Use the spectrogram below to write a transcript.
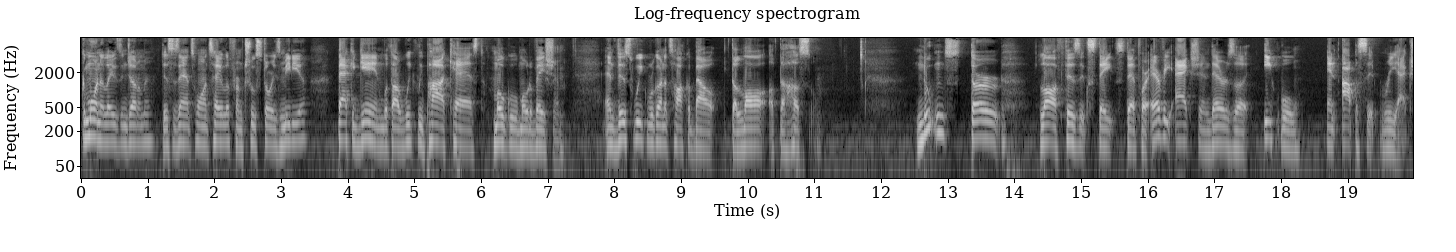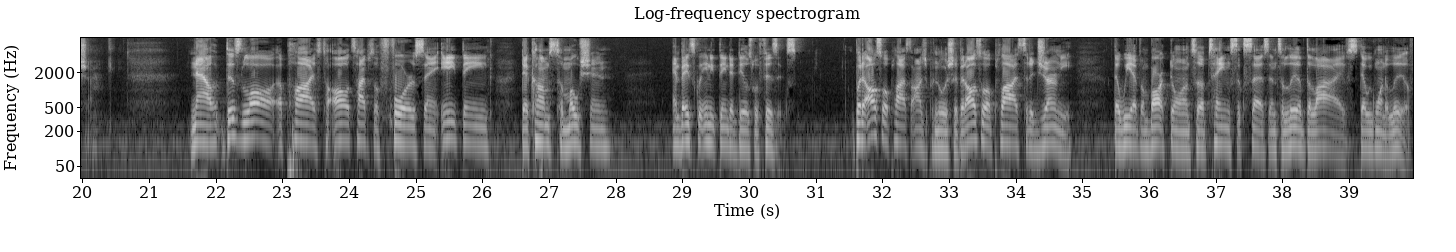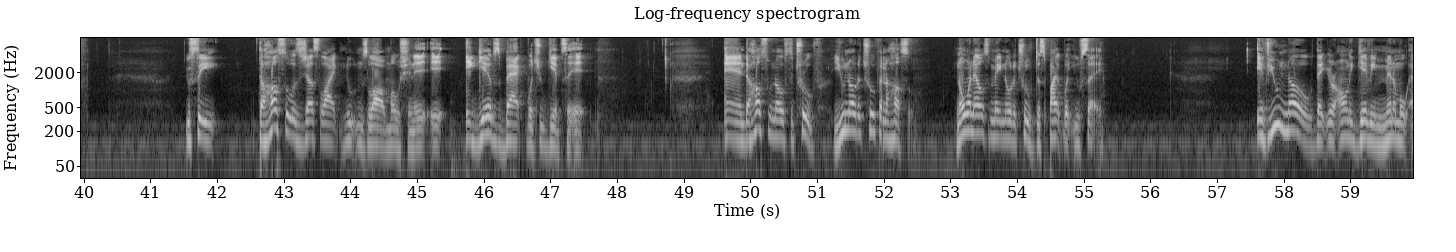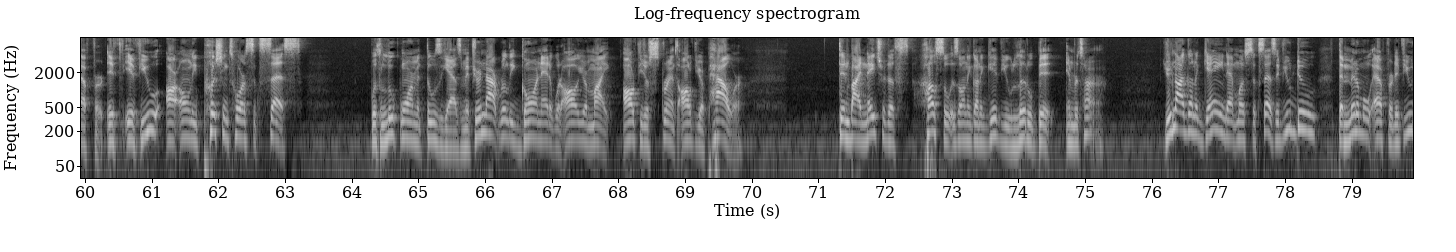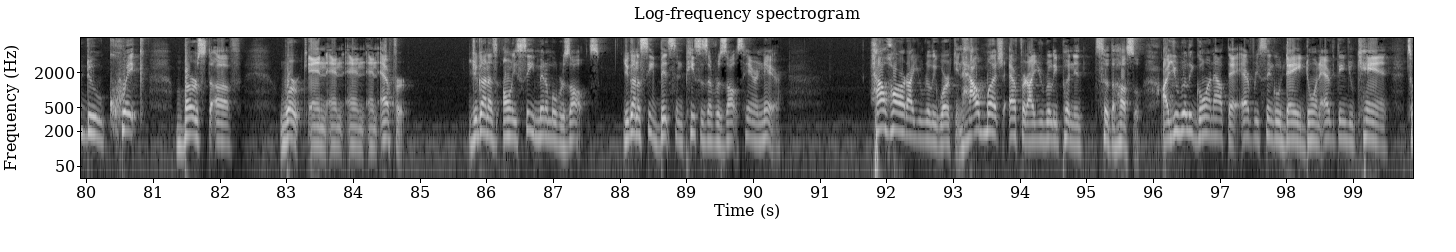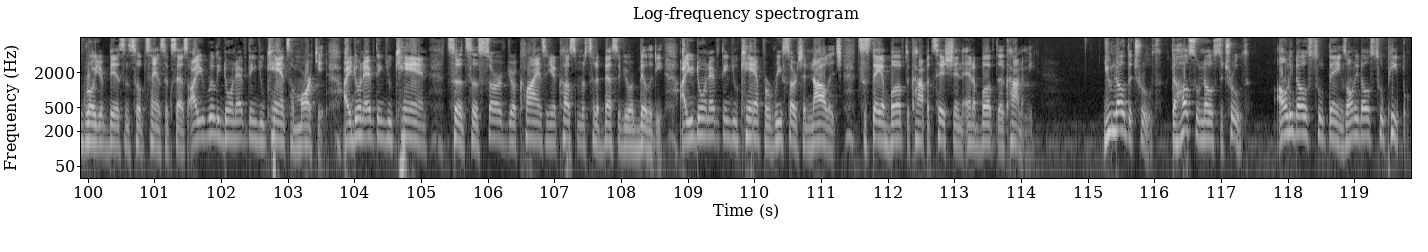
Good morning, ladies and gentlemen. This is Antoine Taylor from True Stories Media, back again with our weekly podcast, Mogul Motivation. And this week we're going to talk about the law of the hustle. Newton's third law of physics states that for every action there's a equal and opposite reaction. Now, this law applies to all types of force and anything that comes to motion and basically anything that deals with physics. But it also applies to entrepreneurship. It also applies to the journey that we have embarked on to obtain success and to live the lives that we want to live. You see, the hustle is just like Newton's law of motion. It it it gives back what you give to it. And the hustle knows the truth. You know the truth in the hustle. No one else may know the truth despite what you say if you know that you're only giving minimal effort, if if you are only pushing towards success with lukewarm enthusiasm, if you're not really going at it with all your might, all of your strength, all of your power, then by nature the hustle is only going to give you little bit in return. You're not going to gain that much success if you do the minimal effort, if you do quick burst of work and and and, and effort you're going to only see minimal results. You're going to see bits and pieces of results here and there. How hard are you really working? How much effort are you really putting into the hustle? Are you really going out there every single day doing everything you can to grow your business to obtain success? Are you really doing everything you can to market? Are you doing everything you can to, to serve your clients and your customers to the best of your ability? Are you doing everything you can for research and knowledge to stay above the competition and above the economy? You know the truth. The hustle knows the truth. Only those two things, only those two people.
